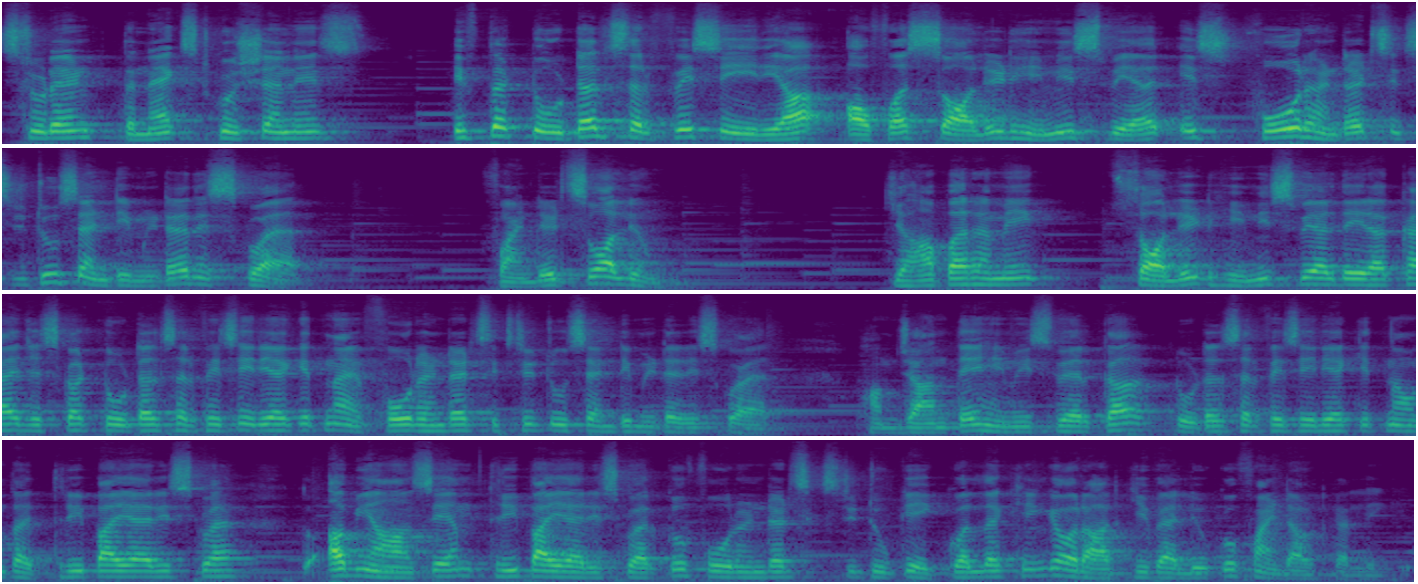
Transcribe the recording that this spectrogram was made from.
Student, the next question is if the total surface area of a solid hemisphere is 462 centimeter square, find its volume. यहाँ पर हमें सॉलिड हेमिस्फीयर दे रखा है जिसका टोटल सरफेस एरिया कितना है? 462 सेंटीमीटर स्क्वायर हम जानते हैं हेमिस्फीयर का टोटल सरफेस एरिया कितना होता है? थ्री पाई आर स्क्वायर तो अब यहाँ से हम थ्री पाई आर स्क्वायर को 462 के इक्वल रखेंगे और आर की वैल्यू को फाइंड आउट कर लेंगे।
